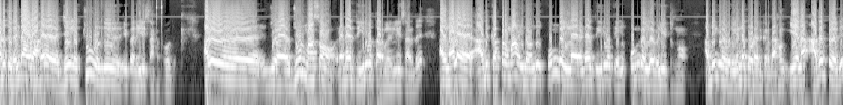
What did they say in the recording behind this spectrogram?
அடுத்து ரெண்டாவதாக ஜெயிலர் டூ வந்து இப்ப ரிலீஸ் ஆக போகுது. அது ஜூன் மாசம் ரெண்டாயிரத்தி இருபத்தி ஆறுல ரிலீஸ் ஆகுது. அதனால அதுக்கப்புறமா இதை வந்து பொங்கல்ல ரெண்டாயிரத்தி இருபத்தி ஏழு பொங்கல்ல வெளியிட்டணும் அப்படிங்கிற ஒரு எண்ணத்தோட இருக்கிறதாகவும் ஏன்னா அதற்கு பிறகு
